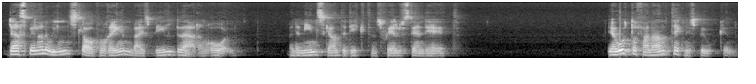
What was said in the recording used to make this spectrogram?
Där spelar nog inslag från Renbergs bildvärld en roll, men det minskar inte diktens självständighet. Jag återfann anteckningsboken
